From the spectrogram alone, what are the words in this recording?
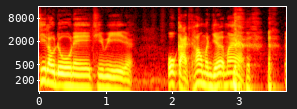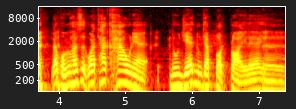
ที่เราดูในทีวีเนี่ยโอกาสเข้ามันเยอะมาก แล้วผมมีความรู้สึกว่าถ้าเข้าเนี่ยนูนเยสมึงจะปลดปล่อยเลย เออ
